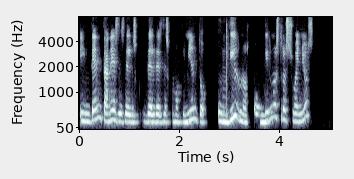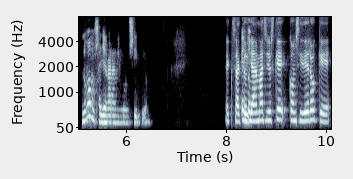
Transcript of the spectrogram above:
intentan es desde el desconocimiento hundirnos o hundir nuestros sueños, no vamos a llegar a ningún sitio. Exacto. y además yo es que considero que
